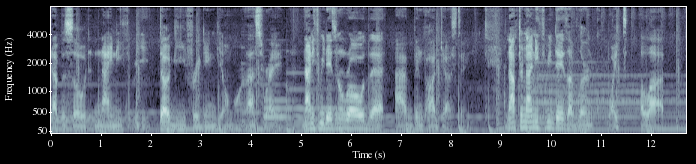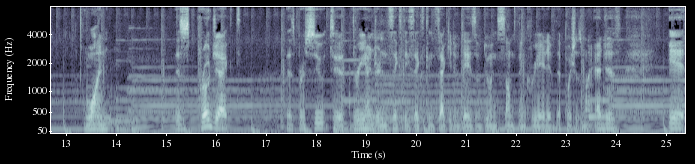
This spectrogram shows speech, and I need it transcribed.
episode 93. Dougie friggin' Gilmour. That's right. 93 days in a row that I've been podcasting. And after 93 days, I've learned quite a lot. One, this project, this pursuit to 366 consecutive days of doing something creative that pushes my edges, it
